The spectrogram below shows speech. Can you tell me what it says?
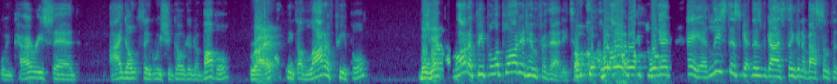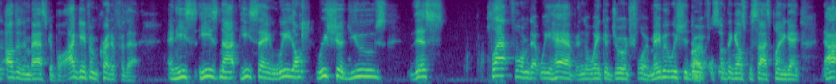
when Kyrie said, "I don't think we should go to the bubble." Right. I think a lot of people but what, a lot of people applauded him for that. He told course, a lot well, of well, people well, said, "Hey, at least this guy, this guy's thinking about something other than basketball." I gave him credit for that, and he's he's not. He's saying we don't. We should use this platform that we have in the wake of George Floyd. Maybe we should do Right. it for something else besides playing games. Now,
